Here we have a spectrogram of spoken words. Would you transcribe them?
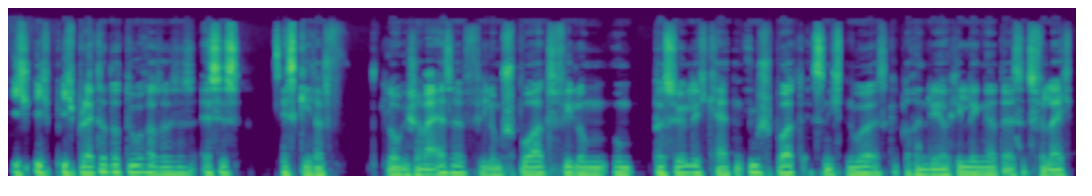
ich, ich, ich, ich blätter da durch, also es ist, es ist, es geht halt logischerweise viel um Sport, viel um, um Persönlichkeiten im Sport, jetzt nicht nur, es gibt auch einen Leo Hillinger, der ist jetzt vielleicht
